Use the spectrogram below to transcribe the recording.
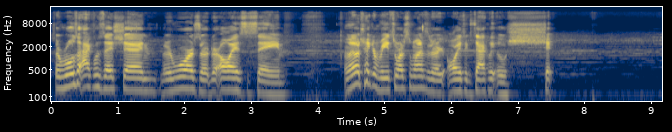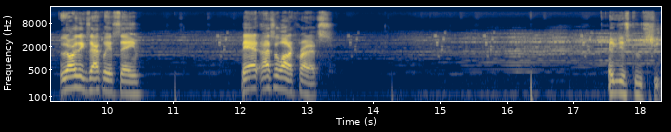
So rules of acquisition, the rewards are they're always the same. I'm gonna check the resource ones, they're always exactly oh shit. They're always exactly the same. That that's a lot of credits. Look at this good sheet.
